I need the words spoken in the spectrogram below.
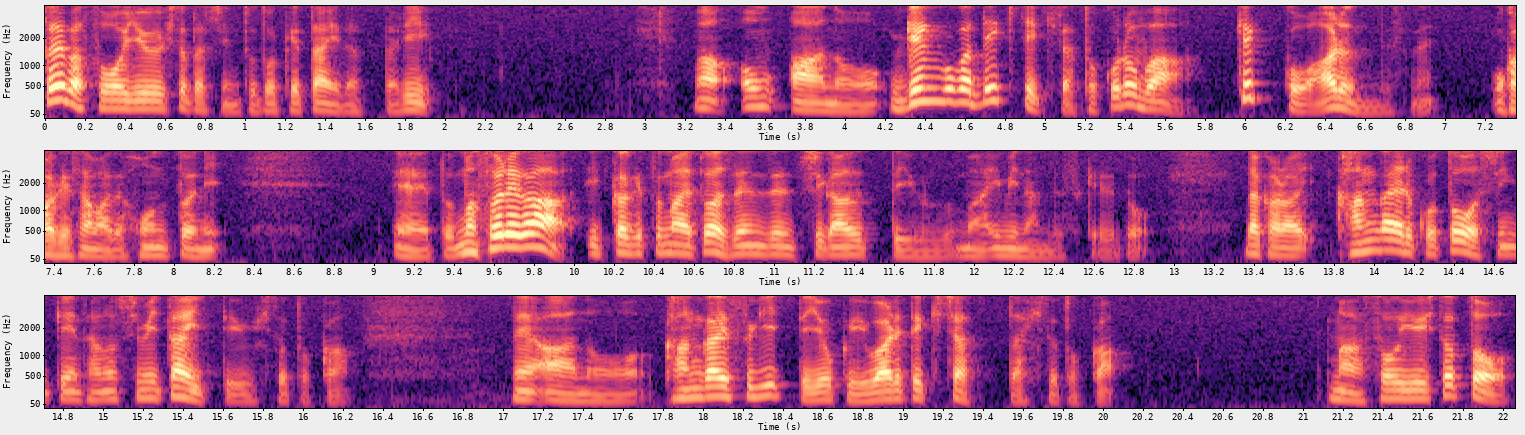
例えばそういう人たちに届けたいだったり、まあ、おあの言語ができてきたところは結構あるんですねおかげさまで本当に。えーとまあ、それが1ヶ月前とは全然違うっていう、まあ、意味なんですけれどだから考えることを真剣に楽しみたいっていう人とか、ね、あの考えすぎってよく言われてきちゃった人とか、まあ、そういう人と、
